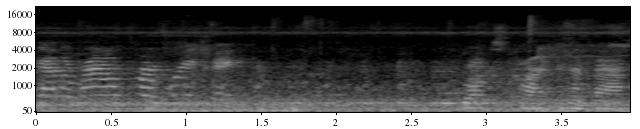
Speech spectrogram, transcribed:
Gather round for a briefing. Rock's part is a vast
